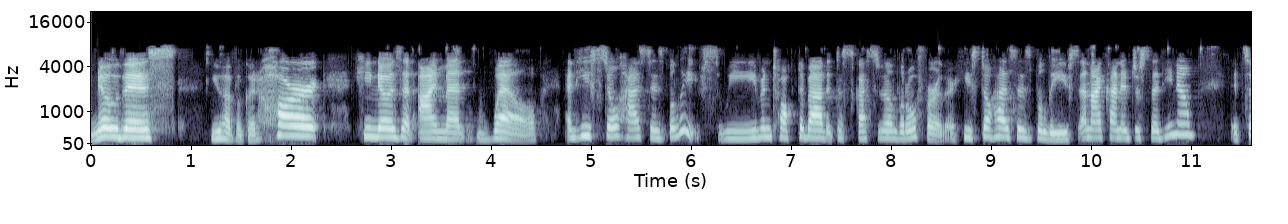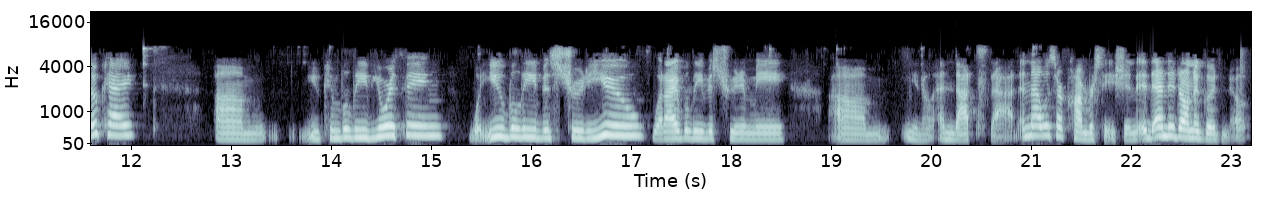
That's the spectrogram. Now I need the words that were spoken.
know this. You have a good heart. He knows that I meant well, and he still has his beliefs. We even talked about it, discussed it a little further. He still has his beliefs, and I kind of just said, you know, it's okay. Um, you can believe your thing. What you believe is true to you. What I believe is true to me. Um, you know, and that's that. And that was our conversation. It ended on a good note.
